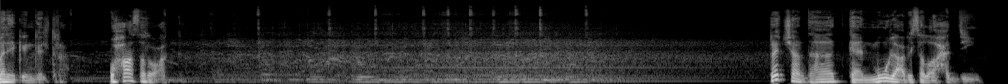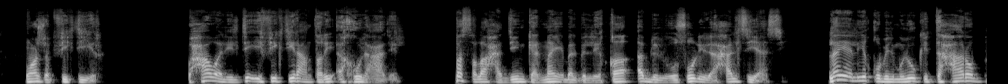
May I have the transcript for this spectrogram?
ملك إنجلترا. وحاصروا عكا ريتشارد هاد كان مولع بصلاح الدين معجب فيه كتير وحاول يلتقي فيه كتير عن طريق أخوه العادل بس صلاح الدين كان ما يقبل باللقاء قبل الوصول إلى حل سياسي. لا يليق بالملوك التحارب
